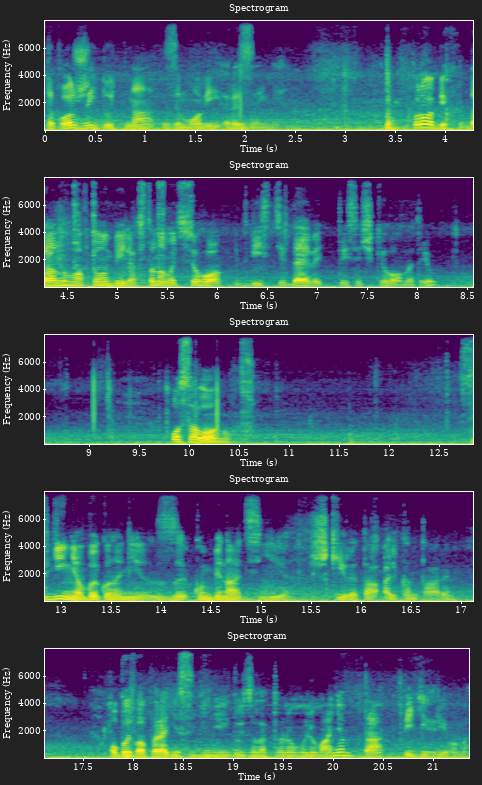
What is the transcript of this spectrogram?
також йдуть на зимовій резині. Пробіг даного автомобіля становить всього 209 тисяч кілометрів. По салону сидіння виконані з комбінації шкіри та алькантари. Обидва передні сидіння йдуть з електрорегулюванням та підігрівами.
